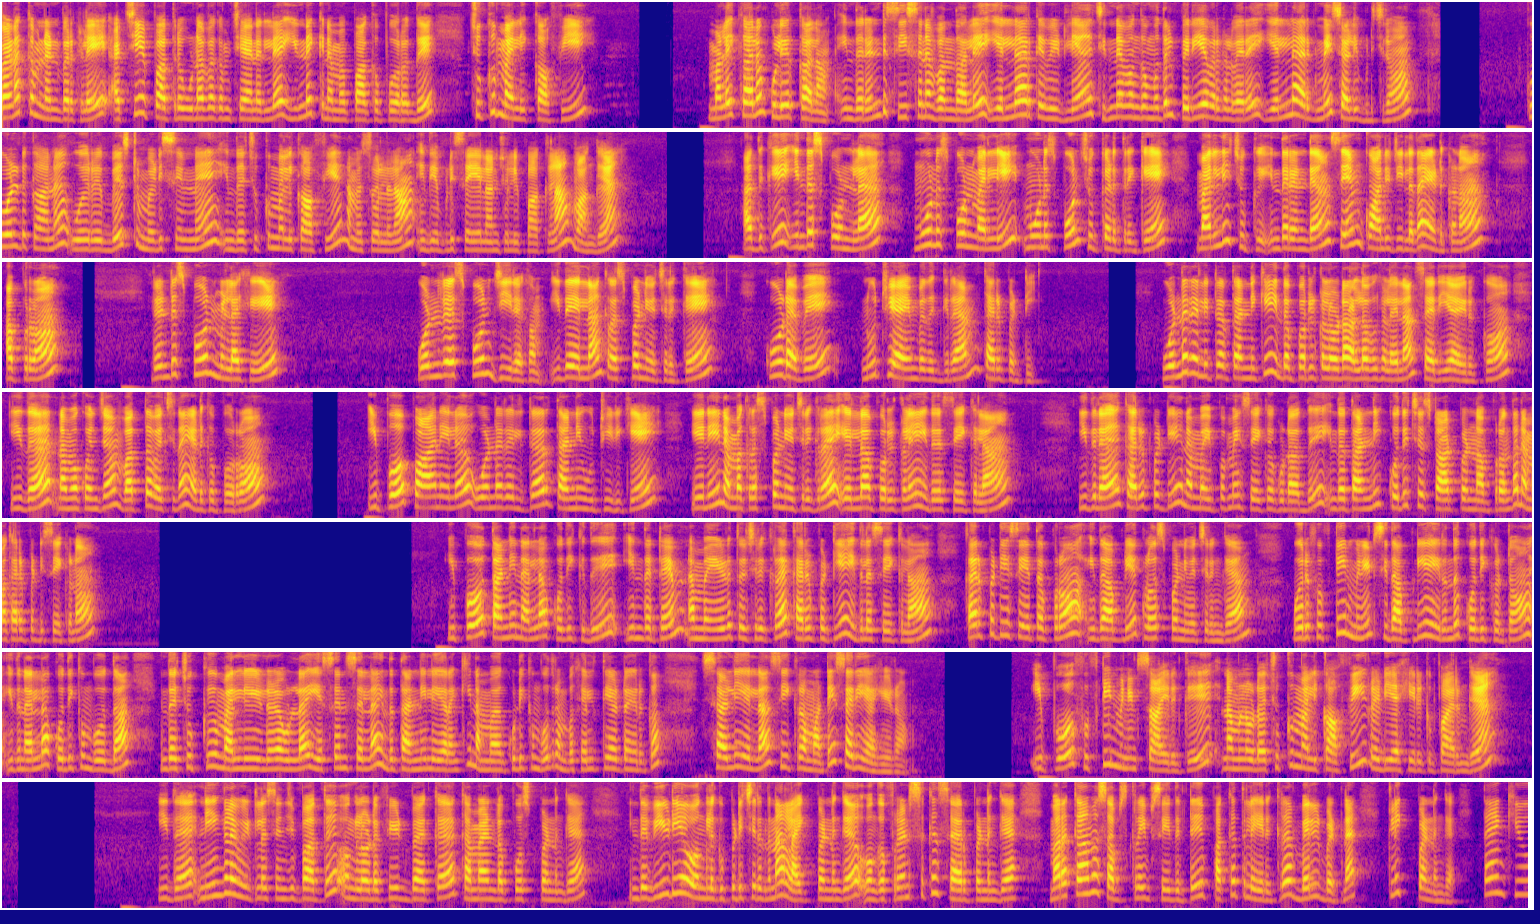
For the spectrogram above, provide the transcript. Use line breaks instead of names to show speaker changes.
வணக்கம் நண்பர்களே. அச்சய பாத்திர உணவகம் சேனலில் இன்றைக்கி நம்ம பார்க்க போகிறது சுக்கு மல்லி காஃபி. மழைக்காலம் குளிர்காலம். இந்த ரெண்டு சீசனை வந்தாலே எல்லாருக்க வீட்லேயும் சின்னவங்க முதல் பெரியவர்கள் வரை எல்லாருக்குமே சளி பிடிச்சிடும் கோல்டுக்கான ஒரு பெஸ்ட் மெடிசின்னு இந்த சுக்குமல்லி காஃபியை நம்ம சொல்லலாம். இது எப்படி செய்யலாம்னு சொல்லி பார்க்கலாம். வாங்க. அதுக்கு இந்த ஸ்பூனில் மூணு ஸ்பூன் மல்லி மூணு ஸ்பூன் சுக்கு எடுத்திருக்கேன். மல்லி சுக்கு இந்த ரெண்டும் சேம் குவான்டிட்டியில் தான் எடுக்கணும். அப்புறம் ரெண்டு ஸ்பூன் மிளகு ஒன்றரை ஸ்பூன் ஜீரகம். இதையெல்லாம் க்ரஷ் பண்ணி வச்சுருக்கேன். கூடவே நூற்றி ஐம்பது கிராம் கருப்பட்டி. ஒன்றரை லிட்டர் தண்ணிக்கு இந்த பொருட்களோட அளவுகளெல்லாம் சரியாக இருக்கும். இதை நம்ம கொஞ்சம் வத்த வச்சு தான் எடுக்க போகிறோம் இப்போது பானையில் ஒன்றரை லிட்டர் தண்ணி ஊற்றியிருக்கேன் இனி நம்ம க்ரஷ் பண்ணி வச்சுருக்கிற எல்லா பொருட்களையும் இதில் சேர்க்கலாம். இதில் கருப்பட்டியை நம்ம இப்போவுமே சேர்க்கக்கூடாது. இந்த தண்ணி கொதிச்சு ஸ்டார்ட் பண்ண அப்புறம் தான் நம்ம கருப்பட்டி சேர்க்கணும். இப்போது தண்ணி நல்லா கொதிக்குது. இந்த டைம் நம்ம எடுத்து வச்சுருக்கிற கருப்பட்டியை இதில் சேர்க்கலாம். கருப்பட்டியை சேர்த்தப்புறம் இதை அப்படியே க்ளோஸ் பண்ணி வச்சுருங்க. ஒரு ஃபிஃப்டீன் மினிட்ஸ் இது அப்படியே இருந்து கொதிக்கட்டும். இது நல்லா கொதிக்கும் போது தான் இந்த சுக்கு மல்லியில் உள்ள எசன்ஸ் எல்லாம் இந்த தண்ணியில் இறங்கி நம்ம குடிக்கும்போது ரொம்ப ஹெல்த்தியாகட்டும் இருக்கும். சளி எல்லாம் சீக்கிரமாட்டே சரியாகிடும். இப்போது ஃபிஃப்டீன் மினிட்ஸ் ஆயிருக்கு. நம்மளோட சுக்கு மல்லி காஃபி ரெடியாகி இருக்கு பாருங்கள் இதை நீங்களும் வீட்டில் செஞ்சு பார்த்து உங்களோட ஃபீட்பேக்கை கமெண்டில் போஸ்ட் பண்ணுங்கள் இந்த வீடியோ உங்களுக்கு பிடிச்சிருந்தனா லைக் பண்ணுங்கள் உங்கள் ஃப்ரெண்ட்ஸுக்கு ஷேர் பண்ணுங்கள் மறக்காமல் சப்ஸ்கிரைப் செய்துட்டு பக்கத்தில் இருக்கிற பெல் பட்டனை கிளிக் பண்ணுங்கள் தேங்க்யூ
